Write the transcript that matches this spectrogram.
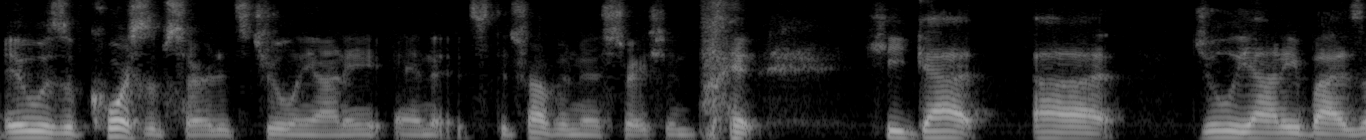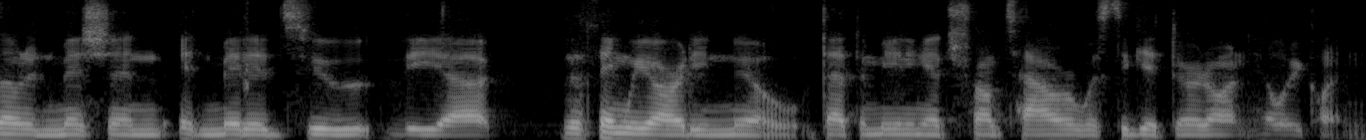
It was, of course, absurd. It's Giuliani and it's the Trump administration, but he got uh, Giuliani, by his own admission, admitted to the uh, the thing we already knew that the meeting at Trump Tower was to get dirt on Hillary Clinton.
